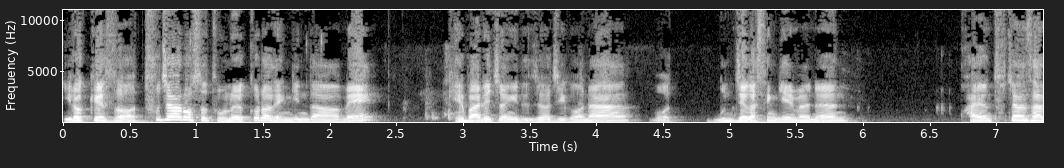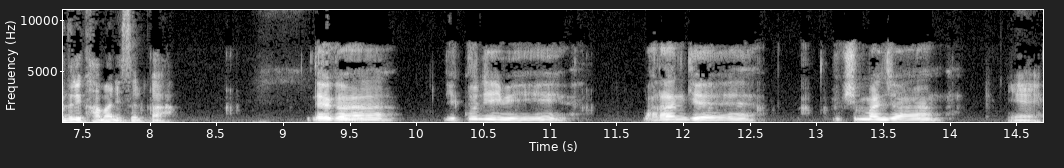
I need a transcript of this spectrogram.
이렇게 해서 투자로서 돈을 끌어당긴 다음에 개발 일정이 늦어지거나 뭐 문제가 생기면은 과연 투자한 사람들이 가만히 있을까? 내가 니꾸님이 말한 게 60만 장 예.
